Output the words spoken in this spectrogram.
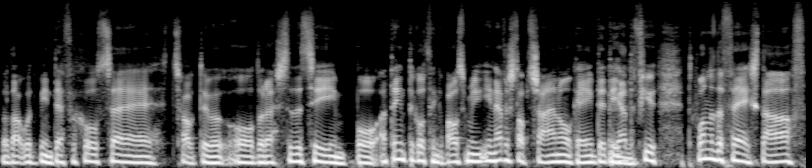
so that would have been difficult uh, to outdo all the rest of the team. But I think the good thing about him, he never stopped trying all game. Did he? he had a few. One of the first half,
